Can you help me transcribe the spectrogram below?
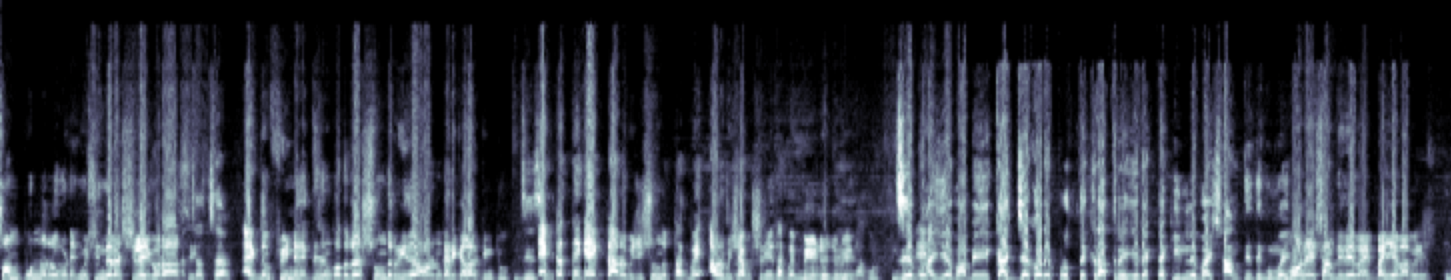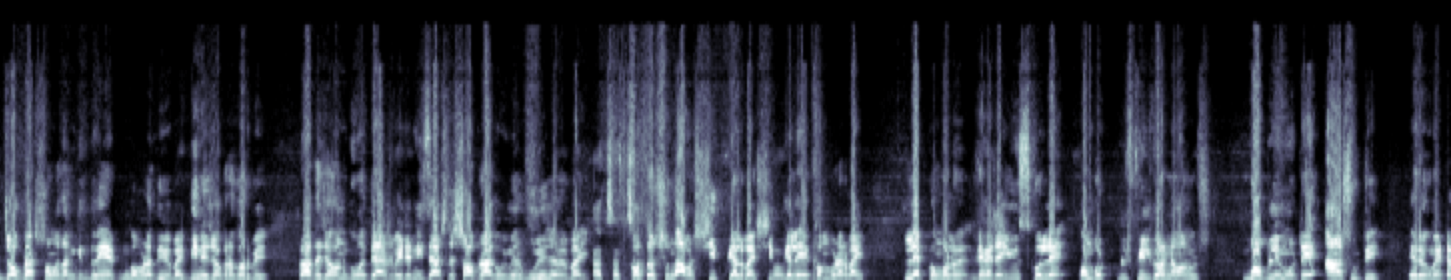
সম্পূর্ণ রোবোটিক মেশিন দ্বারা সেলাই করা আছে। আচ্ছা আচ্ছা। একদম প্রিন্টে দেখতেছেন কতটা সুন্দর হৃদয় হরণকারী কালার কিন্তু। একটা থেকে একটা আরও বেশি সুন্দর থাকবে আরও বেশি আকর্ষণীয় থাকবে ভিডিওটা জুড়ে থাকুন। যে ভাইয়া ভাবি কার্য করে প্রত্যেক রাত্রে এর একটা কিনলে ভাই শান্তিতে ঘুমাই মনে শান্তি দেবে ভাই। ভাইয়া ভাবির ঝগড়ার সমাধান কিন্তু এরকম কমরা দিবে ভাই। দিনে ঝগড়া করবে রাতে যখন ঘুমাতে আসবে এটা নিচে আসলে সব রাগ অভিমান ভুলে যাবে ভাই। আচ্ছা, আচ্ছা। কত সুন্দর আবার শীতকাল ভাই। শীতকালে এই কম্পিউটার ভাই ল্যাপ কম্বল দেখা যায় ইউজ করলে কমফোর্ট ফিল করে না মানুষ। ববলিম উঠে আঁশ উঠে। এরকম একটা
